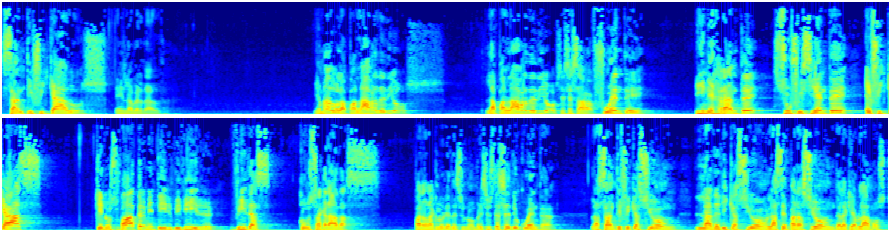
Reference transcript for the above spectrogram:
santificados en la verdad. Mi amado, la palabra de Dios, la palabra de Dios es esa fuente inerrante, suficiente, eficaz, que nos va a permitir vivir vidas consagradas para la gloria de su nombre. Si usted se dio cuenta, la santificación, la dedicación, la separación de la que hablamos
